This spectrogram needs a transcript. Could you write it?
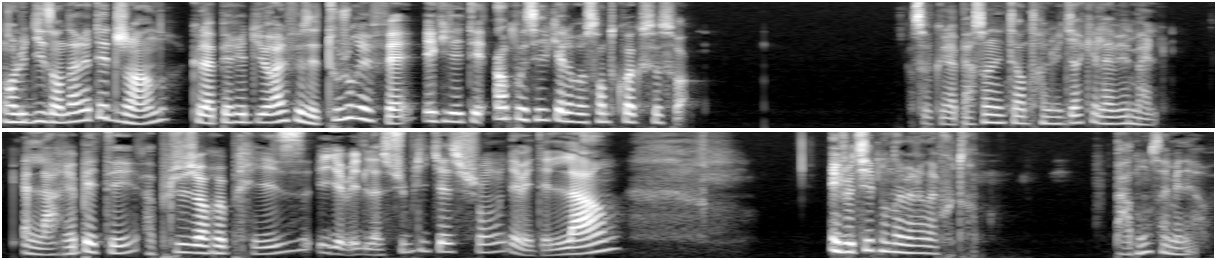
en lui disant d'arrêter de geindre, que la péridurale faisait toujours effet et qu'il était impossible qu'elle ressente quoi que ce soit. Sauf que la personne était en train de lui dire qu'elle avait mal. Elle l'a répété à plusieurs reprises, il y avait de la supplication, il y avait des larmes, et le type n'en avait rien à foutre. Pardon, ça m'énerve.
